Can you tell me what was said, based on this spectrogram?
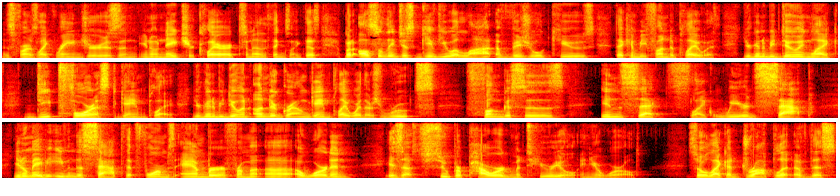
as far as like rangers and you know nature clerics and other things like this. But also they just give you a lot of visual cues that can be fun to play with. You're going to be doing like deep forest gameplay. You're going to be doing underground gameplay where there's roots funguses insects like weird sap. You know maybe even the sap that forms amber from a, a warden is a super powered material in your world. So like a droplet of this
